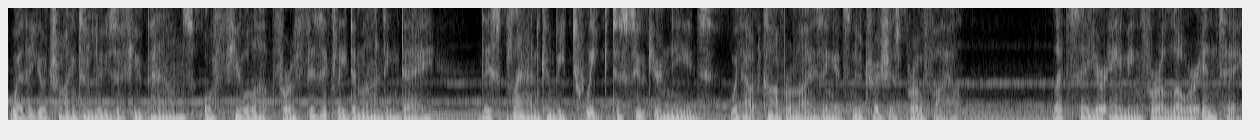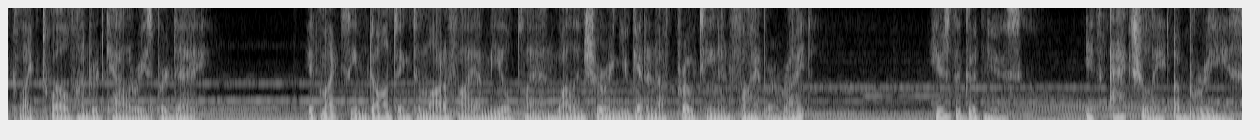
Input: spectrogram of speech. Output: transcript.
Whether you're trying to lose a few pounds or fuel up for a physically demanding day, this plan can be tweaked to suit your needs without compromising its nutritious profile. Let's say you're aiming for a lower intake like 1200 calories per day. It might seem daunting to modify a meal plan while ensuring you get enough protein and fiber, right? Here's the good news. It's actually a breeze.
